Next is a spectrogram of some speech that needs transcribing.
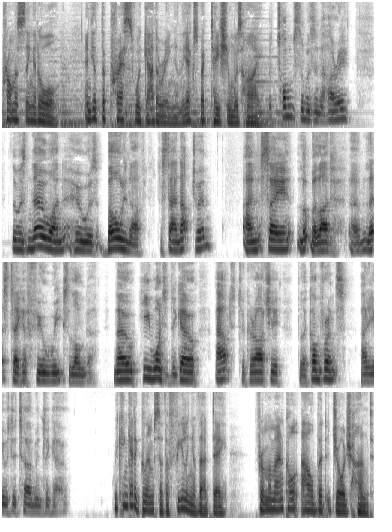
promising at all, and yet the press were gathering and the expectation was high. But Thomson was in a hurry. There was no one who was bold enough to stand up to him and say, Look, my lad, um, let's take a few weeks longer. No, he wanted to go out to Karachi for the conference, and he was determined to go. We can get a glimpse of the feeling of that day from a man called Albert George Hunt.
